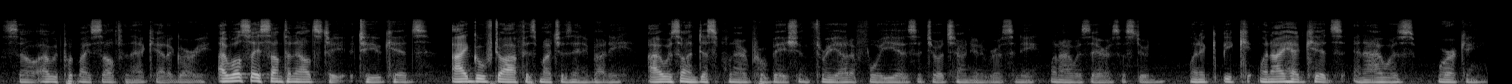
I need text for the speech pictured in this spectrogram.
So I would put myself in that category. I will say something else to, to you kids. I goofed off as much as anybody. I was on disciplinary probation three out of four years at Georgetown University when I was there as a student. When, it beca- when I had kids and I was working,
